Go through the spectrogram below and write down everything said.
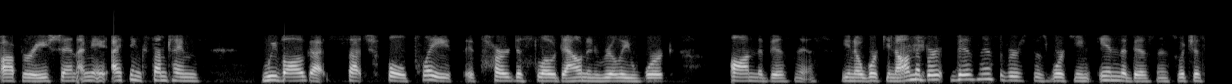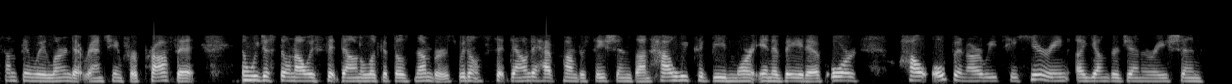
operation. I mean, I think sometimes we've all got such full plates, it's hard to slow down and really work on the business you know, working on the business versus working in the business, which is something we learned at Ranching for Profit. And we just don't always sit down and look at those numbers. We don't sit down to have conversations on how we could be more innovative or how open are we to hearing a younger generation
